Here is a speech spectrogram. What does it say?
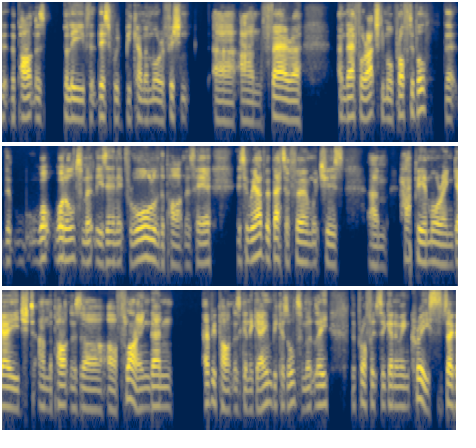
the, the partners believe that this would become a more efficient uh, and fairer, and therefore actually more profitable. That, that what what ultimately is in it for all of the partners here is if we have a better firm which is um, happier, more engaged, and the partners are are flying, then every partner is going to gain because ultimately the profits are going to increase. So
